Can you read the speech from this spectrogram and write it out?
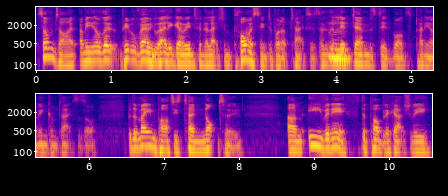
Sometimes, I mean, although people very rarely go into an election promising to put up taxes, I think the Mm. Lib Dems did once, penny on income tax and so on. But the main parties tend not to, um, even if the public actually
